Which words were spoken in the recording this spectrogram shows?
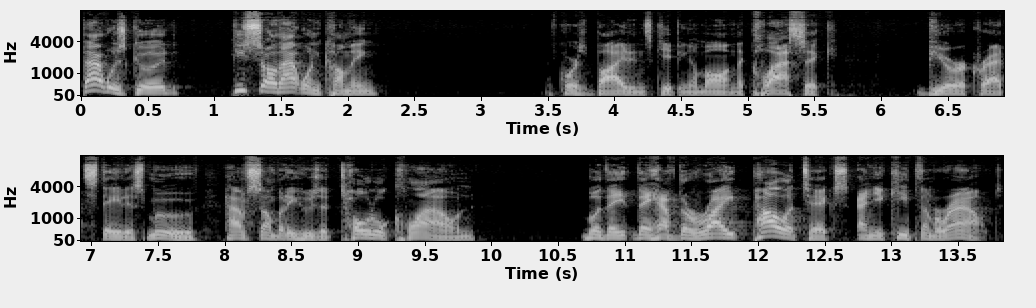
that was good. He saw that one coming. Of course, Biden's keeping him on. The classic bureaucrat status move. Have somebody who's a total clown, but they, they have the right politics and you keep them around.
